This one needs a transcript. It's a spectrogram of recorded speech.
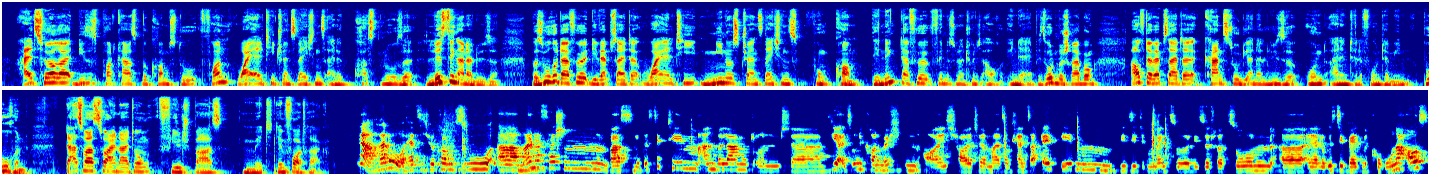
Als Hörer dieses Podcasts bekommst du von YLT Translations eine kostenlose Listing-Analyse. Besuche dafür die Webseite ylt-translations.com. Den Link dafür findest du natürlich auch in der Episodenbeschreibung. Auf der Webseite kannst du die Analyse und einen Telefontermin buchen. Das war's zur Einleitung. Viel Spaß mit dem Vortrag. Hallo, herzlich willkommen zu äh, meiner Session, was Logistikthemen anbelangt. Und äh, wir als Unicorn möchten euch heute mal so ein kleines Update geben. Wie sieht im Moment so die Situation äh, in der Logistikwelt mit Corona aus?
